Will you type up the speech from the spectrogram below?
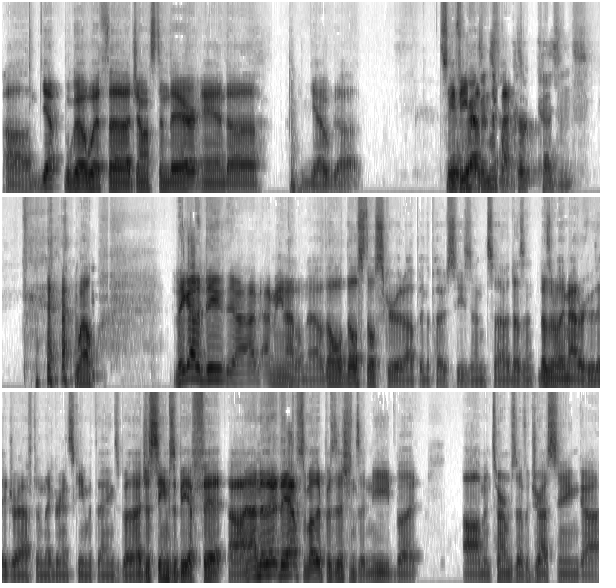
um, yep, we'll go with uh, Johnston there and, uh, you know, see if he has an impact. Kirk Cousins. well, they got to do. I, I, mean, I don't know. They'll they'll still screw it up in the postseason, so it doesn't doesn't really matter who they draft in the grand scheme of things. But that just seems to be a fit. Uh, I know they, have some other positions in need, but um, in terms of addressing, uh,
